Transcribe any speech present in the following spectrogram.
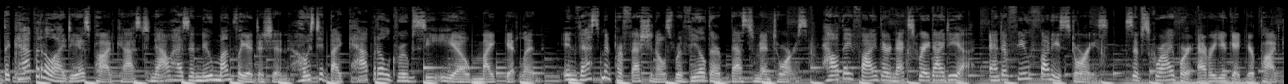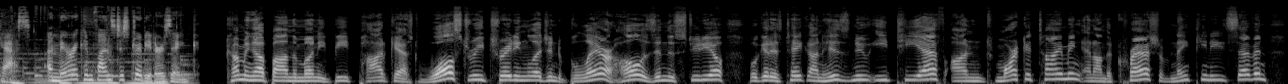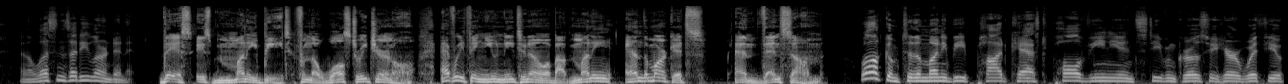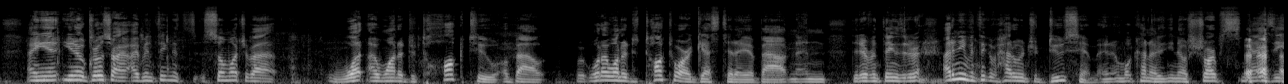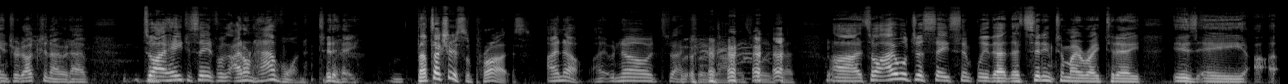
The Capital Ideas Podcast now has a new monthly edition hosted by Capital Group CEO Mike Gitlin. Investment professionals reveal their best mentors, how they find their next great idea, and a few funny stories. Subscribe wherever you get your podcasts. American Funds Distributors, Inc. Coming up on the Money Beat podcast, Wall Street trading legend Blair Hull is in the studio. We'll get his take on his new ETF, on market timing, and on the crash of 1987 and the lessons that he learned in it. This is Money Beat from the Wall Street Journal. Everything you need to know about money and the markets, and then some. Welcome to the Money Beat podcast. Paul Vigna and Stephen Grocer here with you. And you know, Grocer, I, have been thinking so much about what I wanted to talk to about what I wanted to talk to our guest today about, and, and the different things that are. I didn't even think of how to introduce him and, and what kind of you know sharp, snazzy introduction I would have. So I hate to say it, folks, I don't have one today. That's actually a surprise. I know. I, no, it's actually not. It's really sad. Uh, so I will just say simply that that sitting to my right today is a. Uh,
